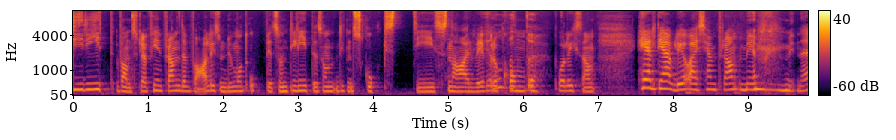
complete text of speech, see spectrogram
dritvanskelig å finne fram. Det var liksom, Du måtte opp i et sånt lite sånn liten skogsti, snarvei, for å komme opp på liksom Helt jævlig, og jeg kommer fram med munnene mine.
